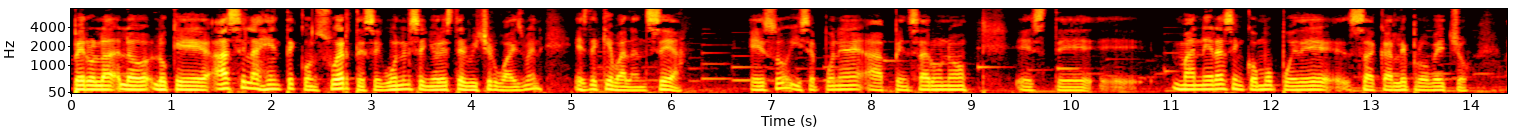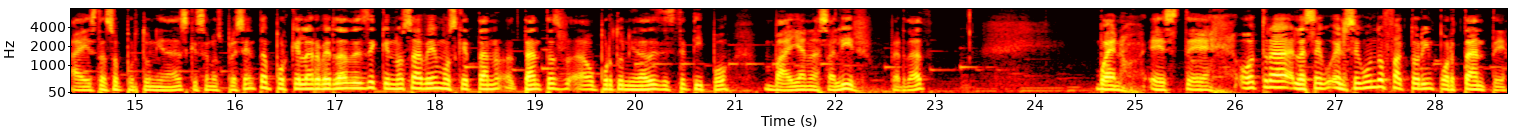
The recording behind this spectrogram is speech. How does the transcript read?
pero lo, lo, que hace la gente con suerte, según el señor este Richard Wiseman, es de que balancea eso y se pone a pensar uno este eh, maneras en cómo puede sacarle provecho a estas oportunidades que se nos presentan porque la verdad es de que no sabemos qué tan, tantas oportunidades de este tipo vayan a salir, ¿verdad? Bueno, este otra el segundo factor importante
